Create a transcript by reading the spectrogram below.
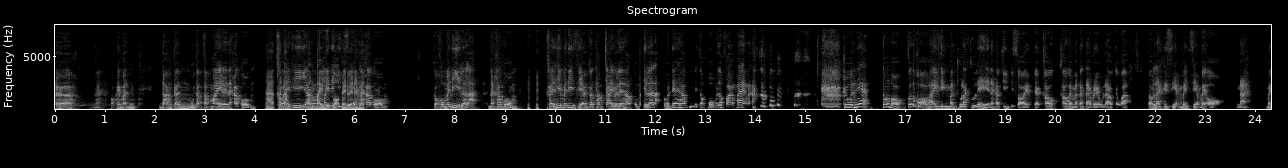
เออนะบอกให้มันดังกันหูดับตับไหมเลยนะครับผมถ้าใคถ้ารดังที่ยัดังงไปไม่รีบบอกให้ด้วยนะเสีงฮะนะครับผม ก็คงไม่ไดีแล้วล่ะนะครับผม ใครที่ไม่ไดยินเสียงก็ทำใจไปเลยครับผมไดยินแล้วล่ะวันนี้ครับ ไม่ต้องผมไม่ต้องฟังแม่งละคือวันเนี้ย ต้องบอกก็ต้องขออภัยจริงมันทุลักทุเลนะครับ จริงพี่ซอยเนี่ยเข้าเข้ากันมาตั้งแต่เร็วแล้ว แต่ว่าตอนแรกคือเสียงไม่เสียงไม่ออกนะ มัน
